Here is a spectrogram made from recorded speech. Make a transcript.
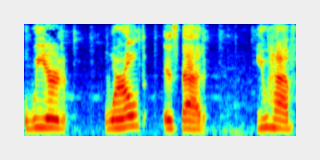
weird world is that you have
